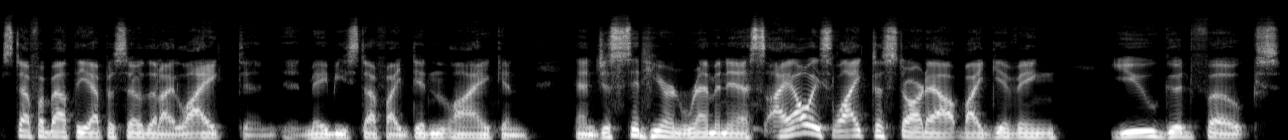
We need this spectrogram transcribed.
stuff about the episode that I liked and, and maybe stuff I didn't like and and just sit here and reminisce, I always like to start out by giving you good folks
